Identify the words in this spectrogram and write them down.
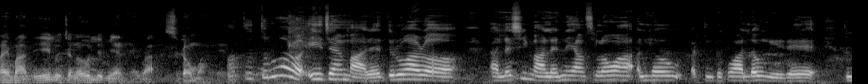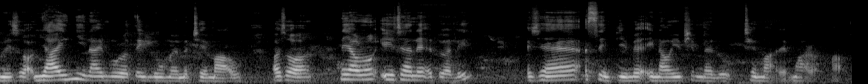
နိုင်ပါသေးလို့ကျွန်တော်တို့လည်းမြန်နေပါဆုတောင်းပါတယ်။သူသူတို့ကတော့အေဂျင့်ပါတယ်သူတို့ကတော့ ဒါလက်ရှိမှာလည်းနှစ်ယောက်စလုံးကအလုံးအတူတကွလုပ်နေတဲ့သူတွေဆိုတော့အများကြီးညှိနှိုင်းမှုတော့တိတ်လို့မယ်မထင်ပါဘူး။ဘာလို့ဆိုတော့နှစ်ယောက်လုံးအေဂျင့်တဲ့အတွက်လေအရန်အဆင်ပြေမဲ့အိမ်အောင်ရေးဖြစ်မဲ့လို့ထင်ပါတယ်မှာတော့ဟုတ်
